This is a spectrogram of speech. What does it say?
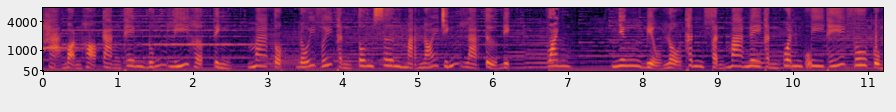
hạ bọn họ càng thêm đúng lý hợp tình, Ma tộc đối với thần Tôn Sơn mà nói chính là tử địch, Oanh. Nhưng biểu lộ thân phận ma nê thần quân uy thế vô cùng,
